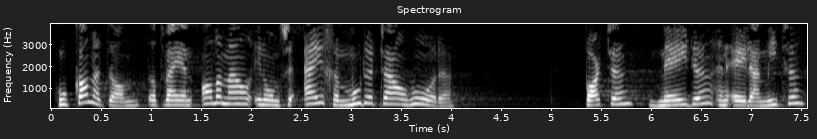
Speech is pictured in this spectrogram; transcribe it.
Hoe kan het dan dat wij hen allemaal in onze eigen moedertaal horen? Parten, Meden en Elamieten,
